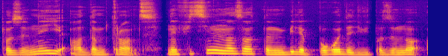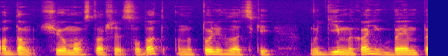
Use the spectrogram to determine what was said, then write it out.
позивний Адам Транс. Неофіційна назва автомобіля походить від позивного Адам, що його мав старший солдат Анатолій Гладський, водій механік БМП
